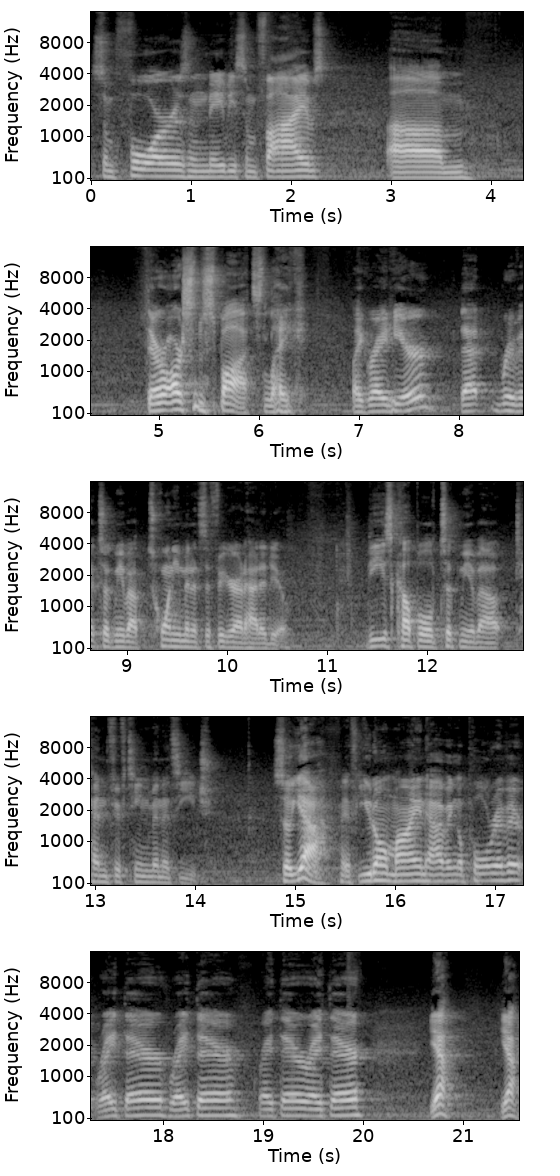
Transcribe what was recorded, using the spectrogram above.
some fours and maybe some fives. Um, there are some spots like like right here. That rivet took me about 20 minutes to figure out how to do. These couple took me about 10, 15 minutes each. So yeah, if you don't mind having a pull rivet right there, right there, right there, right there, yeah, yeah.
